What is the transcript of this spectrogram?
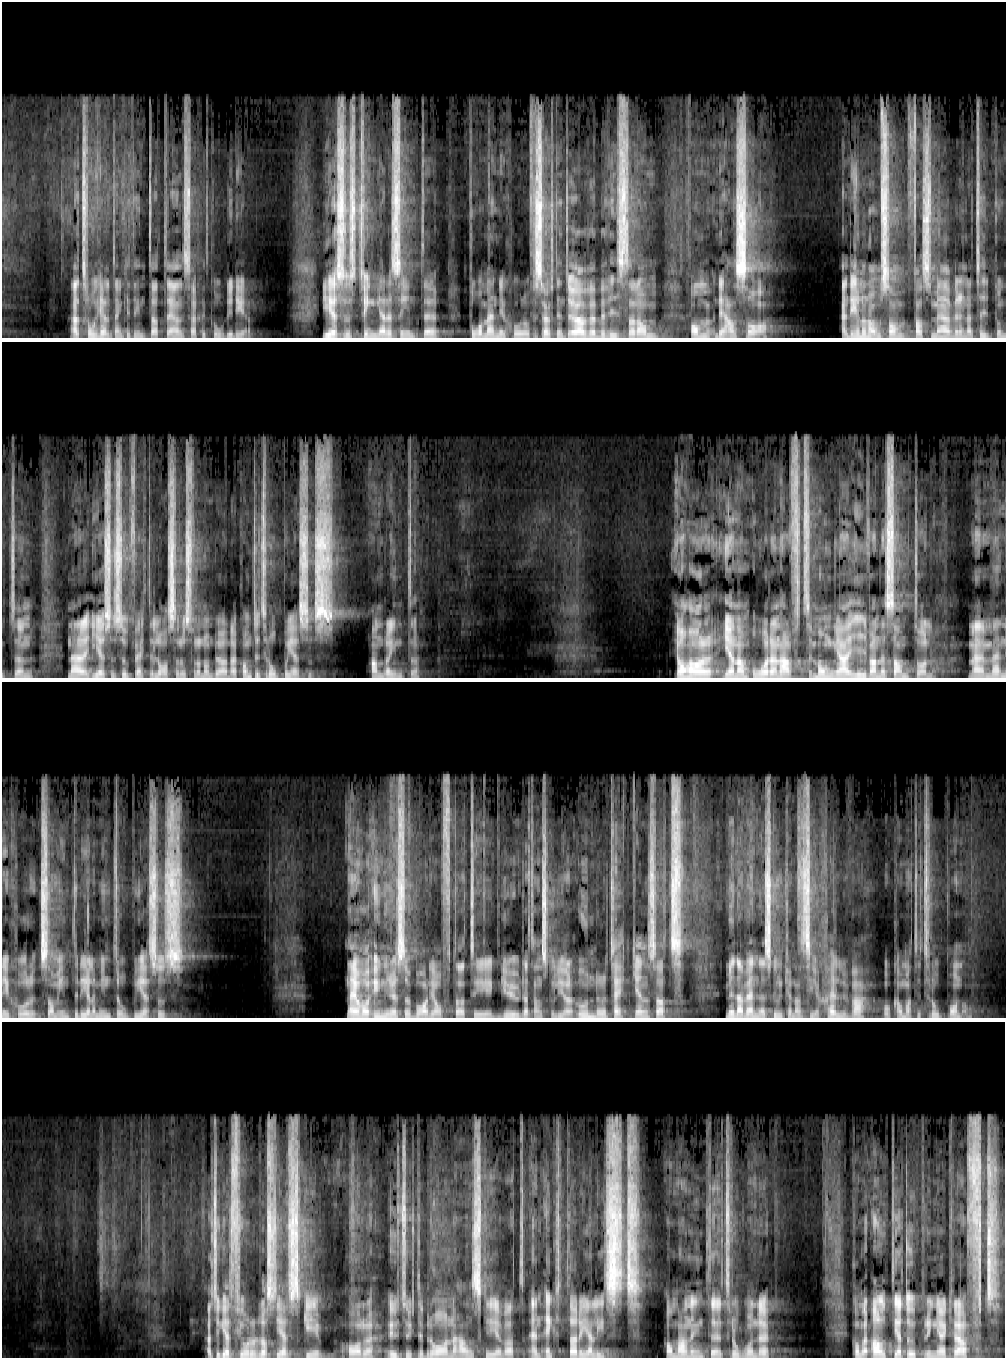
Jag tror helt enkelt inte att det är en särskilt god idé. Jesus tvingade sig inte på människor och försökte inte överbevisa dem om det han sa. En del av dem som fanns med vid den här tidpunkten när Jesus uppväckte Lazarus från de döda kom till tro på Jesus, andra inte. Jag har genom åren haft många givande samtal med människor som inte delar min tro på Jesus. När jag var yngre så bad jag ofta till Gud att han skulle göra under och tecken så att mina vänner skulle kunna se själva och komma till tro på honom. Jag tycker att Fjodor Dostojevskij har uttryckt det bra när han skrev att en äkta realist, om han inte är troende, kommer alltid att uppringa kraft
